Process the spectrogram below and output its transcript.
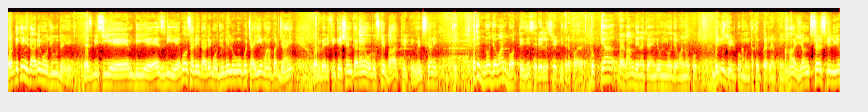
और देखें इदारे मौजूद हैं। S B C M D है एस डी है बहुत सारे इदारे मौजूद हैं। लोगों को चाहिए वहाँ पर जाएँ और वेरिफिकेशन करें और उसके बाद फिर पेमेंट्स करें। अच्छा नौजवान बहुत तेज़ी से रियल एस्टेट की तरफ़ आ रहे हैं। तो क्या पैगाम देना चाहेंगे उन नौजवानों को देखिए, देखिए को मुंतखब कर रहे हैं अपने हाँ यंगस्टर्स के लिए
